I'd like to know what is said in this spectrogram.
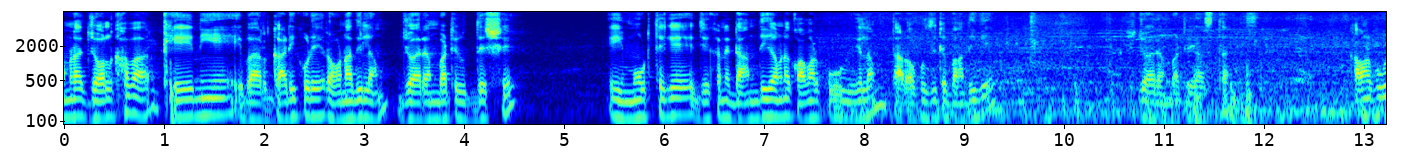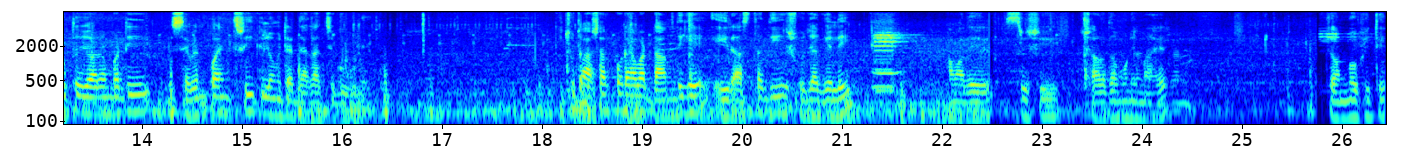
আমরা জল খাবার খেয়ে নিয়ে এবার গাড়ি করে রওনা দিলাম জয়রামবাটির উদ্দেশ্যে। এই মোড় থেকে যেখানে ডান দিকে আমরা কমারপুর গেলাম, তার অপোজিটে বাঁ দিকে জয়রামবাটির রাস্তা। কামারপুকুর থেকে Jayrambati seven point three kilometre দেখাচ্ছে গুগলে। কিছুটা আসার পরে আবার ডান দিকে এই রাস্তা দিয়ে সোজা গেলেই আমাদের শ্রী শ্রী সারদামণি মায়ের জন্মভিটে।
